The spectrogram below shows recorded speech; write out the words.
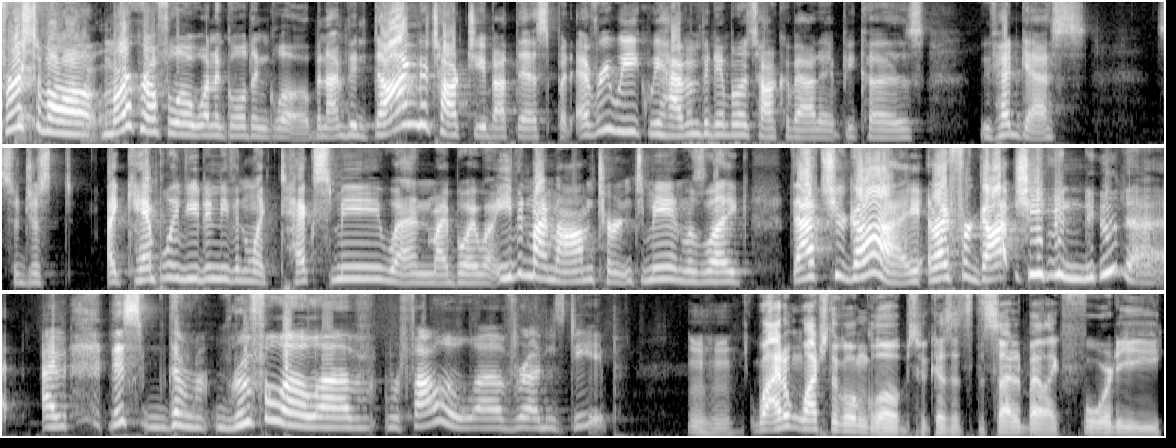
First of all, so, Mark Ruffalo won a Golden Globe, and I've been dying to talk to you about this, but every week we haven't been able to talk about it because we've had guests. So just, I can't believe you didn't even like text me when my boy went. Even my mom turned to me and was like, "That's your guy," and I forgot she even knew that. I've this the Ruffalo love, Ruffalo love runs deep. Well, I don't watch the Golden Globes because it's decided by like forty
